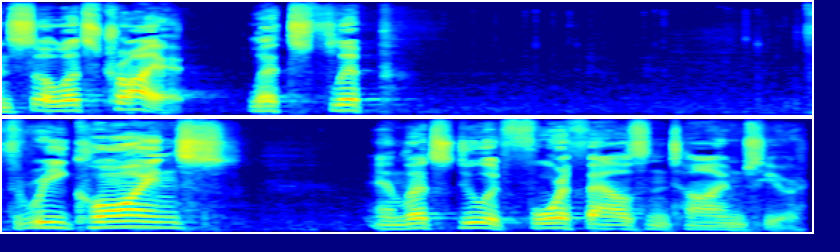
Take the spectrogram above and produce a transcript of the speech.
And so let's try it. Let's flip three coins, and let's do it 4,000 times here.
